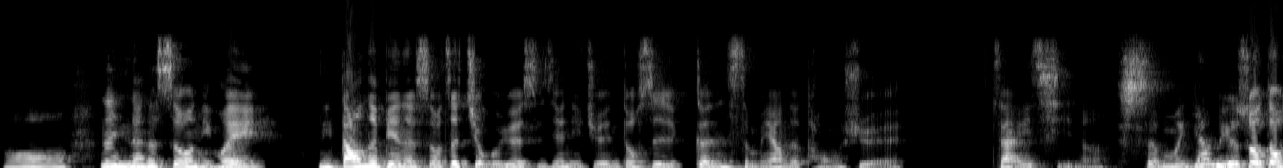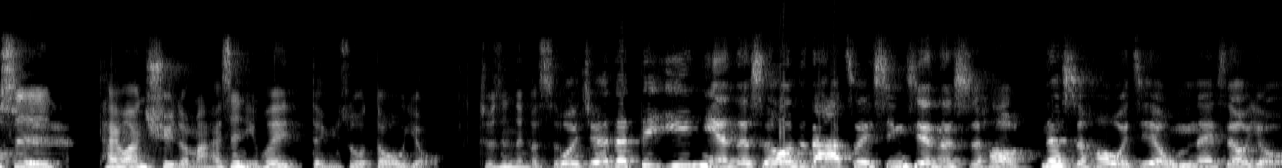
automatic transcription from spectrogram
哦，那你那个时候你会，你到那边的时候，这九个月时间，你觉得你都是跟什么样的同学在一起呢？什么样的？比如说都是台湾去的吗？还是你会等于说都有？就是那个时候，我觉得第一年的时候是大家最新鲜的时候。那时候我记得我们那时候有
